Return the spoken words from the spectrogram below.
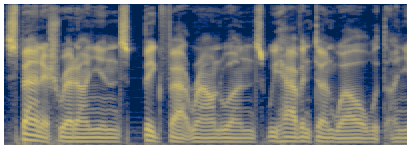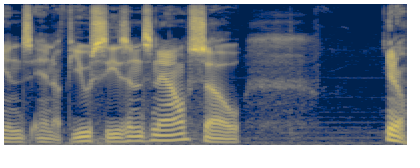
Spanish red onions, big fat round ones. We haven't done well with onions in a few seasons now, so you know,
